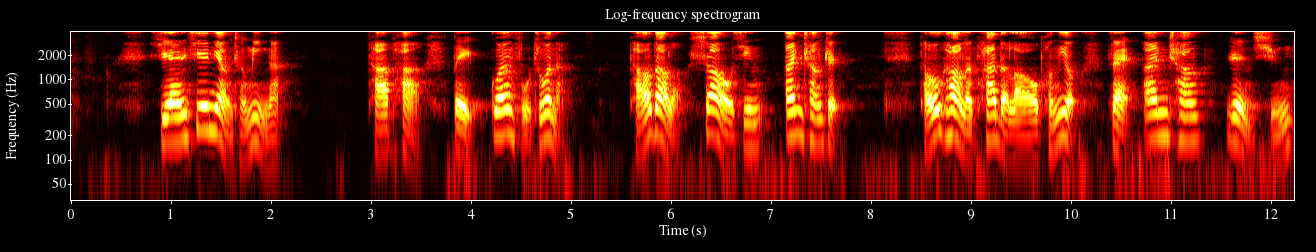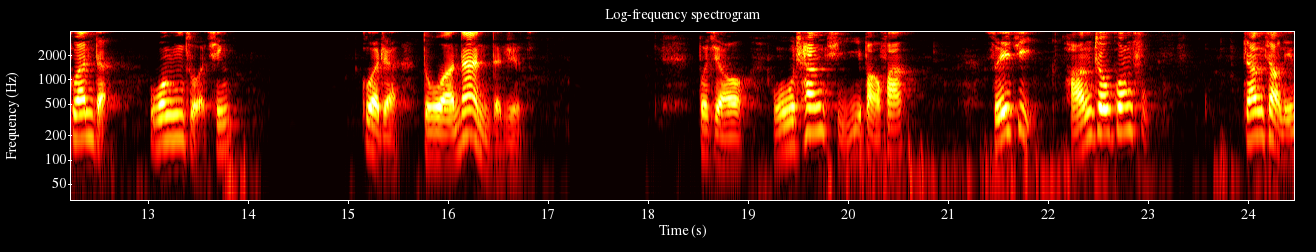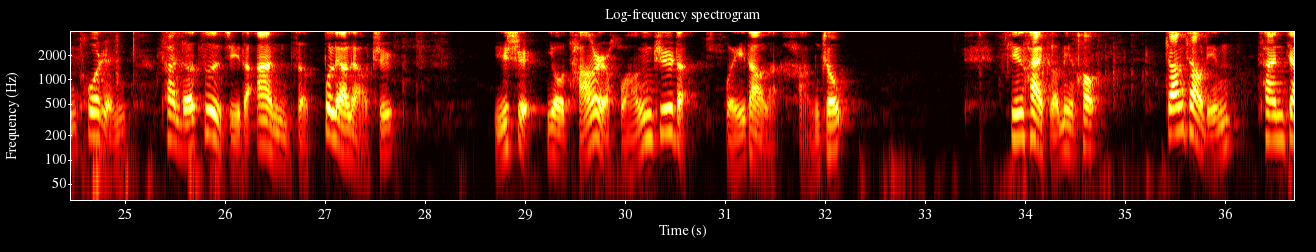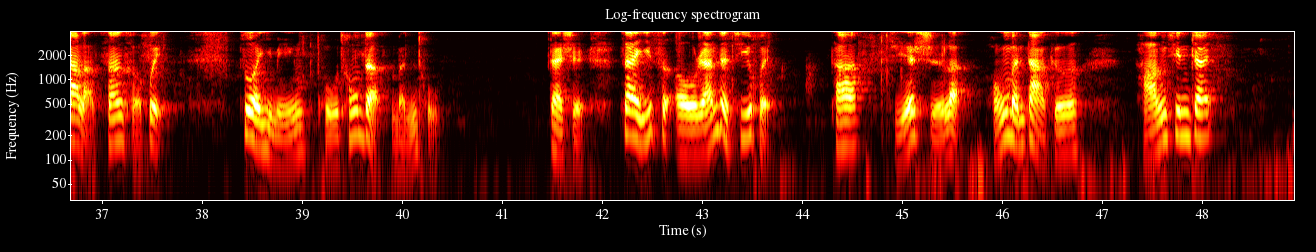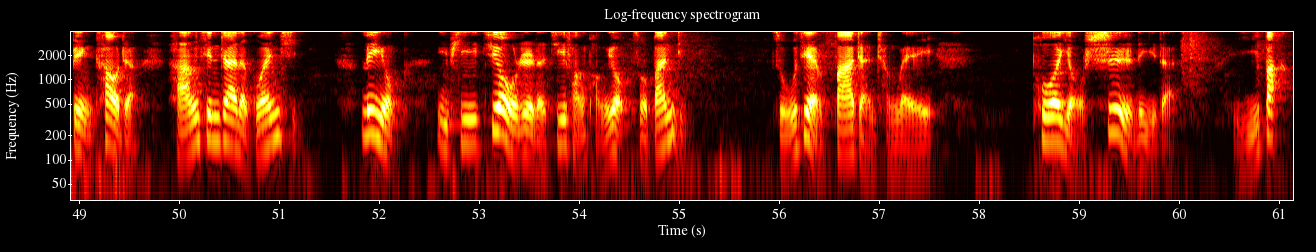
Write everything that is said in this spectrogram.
险些酿成命案。他怕被官府捉拿，逃到了绍兴安昌镇，投靠了他的老朋友在安昌任巡官的翁佐清。过着躲难的日子。不久，武昌起义爆发，随即杭州光复。张啸林托人判得自己的案子不了了之，于是又堂而皇之的回到了杭州。辛亥革命后，张啸林参加了三合会，做一名普通的门徒。但是在一次偶然的机会，他结识了洪门大哥杭心斋，并靠着杭心斋的关系，利用一批旧日的机房朋友做班底，逐渐发展成为颇有势力的一霸。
